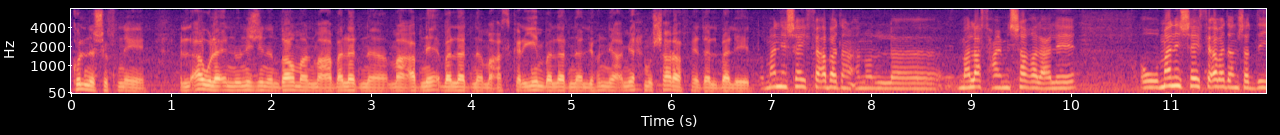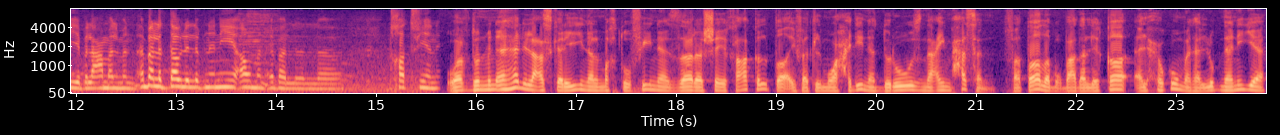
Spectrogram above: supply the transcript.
كلنا شفناه. الأولى إنه نجي نتضامن مع بلدنا مع أبناء بلدنا مع عسكريين بلدنا اللي هن عم يحموا شرف هذا البلد. ماني شايفة ابدا إنه الملف عم يشغل عليه وماني شايفة ابدا جدية بالعمل من قبل الدولة اللبنانية أو من قبل الخاطفين وفد من أهالي العسكريين المخطوفين زار الشيخ عقل طائفة الموحدين الدروز نعيم حسن فطالبوا بعد اللقاء الحكومة اللبنانية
